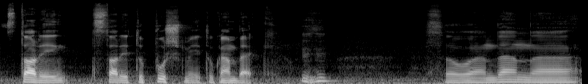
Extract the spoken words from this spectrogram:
starting started to push me to come back. Mhm. So and then uh,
